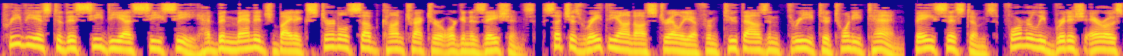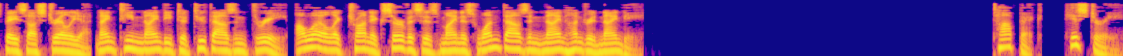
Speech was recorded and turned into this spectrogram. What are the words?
Previous to this CDSCC had been managed by external subcontractor organisations, such as Raytheon Australia from 2003 to 2010, BAE Systems formerly British Aerospace Australia 1990 to 2003, AWA Electronic Services 1990. History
